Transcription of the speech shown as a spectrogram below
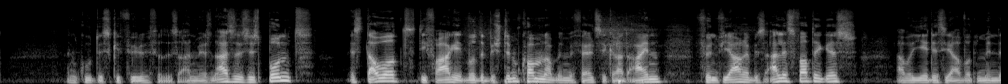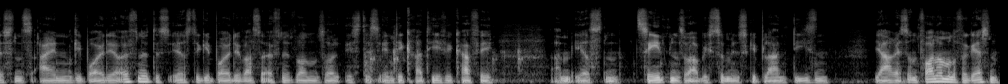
ein gutes Gefühl für das Anwesen. Also es ist bunt, es dauert, die Frage würde bestimmt kommen, aber mir fällt sie gerade ein, fünf Jahre bis alles fertig ist. Aber jedes Jahr wird mindestens ein Gebäude eröffnet. Das erste Gebäude, was eröffnet werden soll, ist das integrative Café am 1.10., so habe ich es zumindest geplant, diesen Jahres. Und vorhin haben wir noch vergessen,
